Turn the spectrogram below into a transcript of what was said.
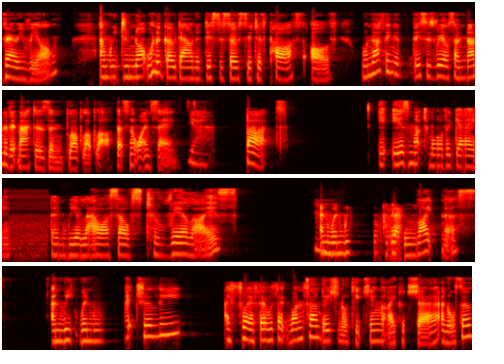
very real. And we do not want to go down a disassociative path of, well, nothing of this is real, so none of it matters and blah, blah, blah. That's not what I'm saying. Yeah. But it is much more of a game than we allow ourselves to realize. And hmm. when we bring lightness, and we, when we literally, I swear, if there was like one foundational teaching that I could share, and also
